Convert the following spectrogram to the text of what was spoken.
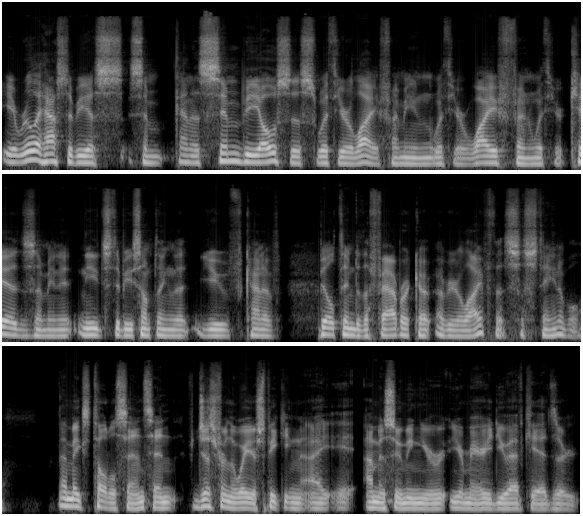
It really has to be a some kind of symbiosis with your life. I mean with your wife and with your kids. I mean it needs to be something that you've kind of built into the fabric of, of your life that's sustainable that makes total sense. And just from the way you're speaking, I I'm assuming you're you're married, you have kids, or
